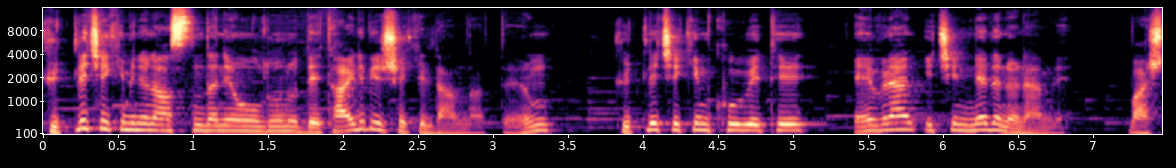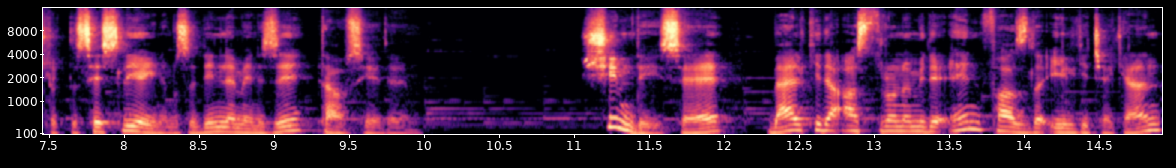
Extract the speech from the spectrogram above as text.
Kütle çekiminin aslında ne olduğunu detaylı bir şekilde anlattığım Kütle çekim kuvveti evren için neden önemli? başlıklı sesli yayınımızı dinlemenizi tavsiye ederim. Şimdi ise belki de astronomide en fazla ilgi çeken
